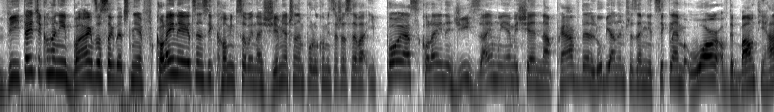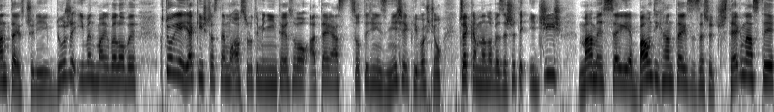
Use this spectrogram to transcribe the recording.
Witajcie kochani bardzo serdecznie w kolejnej recenzji komiksowej na ziemniaczanym polu komisarza Sewa i po raz kolejny dziś zajmujemy się naprawdę lubianym przeze mnie cyklem War of the Bounty Hunters, czyli duży event Marvelowy, który jakiś czas temu absolutnie mnie nie interesował, a teraz co tydzień z niecierpliwością czekam na nowe zeszyty i dziś mamy serię Bounty Hunters, zeszyt 14,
